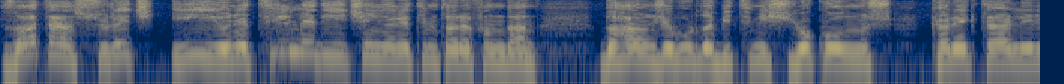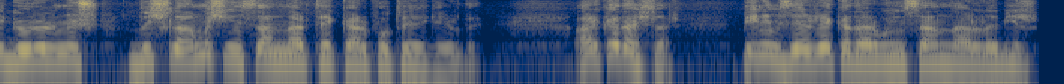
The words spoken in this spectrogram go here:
Zaten süreç iyi yönetilmediği için yönetim tarafından daha önce burada bitmiş, yok olmuş, karakterleri görülmüş, dışlanmış insanlar tekrar potaya girdi. Arkadaşlar, benim zerre kadar bu insanlarla bir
